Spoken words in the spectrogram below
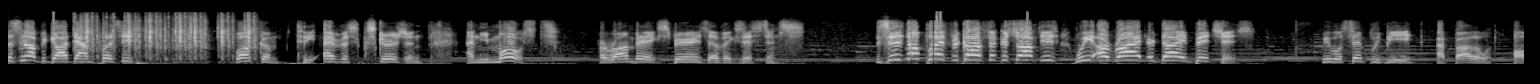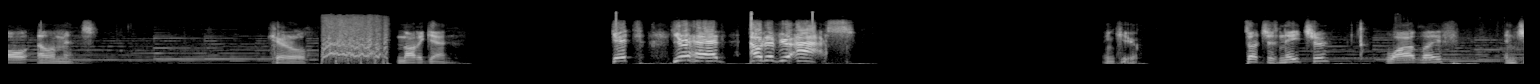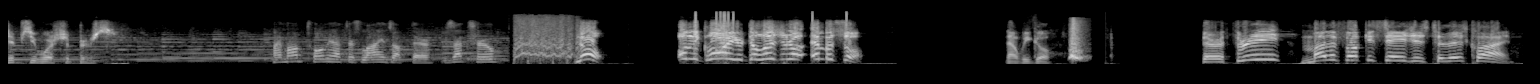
Listen up, you goddamn pussies. Welcome to the Everest excursion and the most Harambe experience of existence. This is no place for cocksucker softies. We are ride or die bitches. We will simply be at battle with all elements. Carol, not again. Get your head out of your ass! Thank you. Such as nature, wildlife, and gypsy worshippers. My mom told me that there's lions up there. Is that true? No! Only glory, you delusional imbecile! Now we go. There are three motherfucking stages to this climb.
